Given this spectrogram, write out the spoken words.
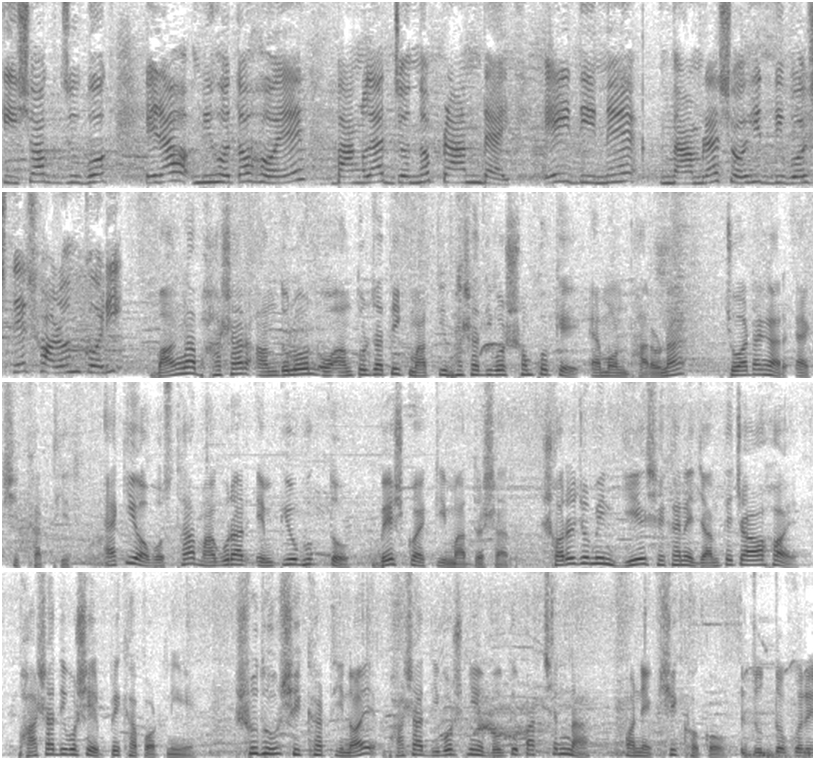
কৃষক, যুবক এরা নিহত হয়ে বাংলার জন্য প্রাণ দেয়। এই দিনে আমরা শহীদ দিবসদের স্মরণ করি। বাংলা ভাষার আন্দোলন ও আন্তর্জাতিক মাতৃভাষা দিবস সম্পর্কে এমন ধারণা চুয়াডাঙ্গার এক শিক্ষার্থীর। একই অবস্থা মাগুরার এমপিওভুক্ত বেশ কয়েকটি মাদ্রাসার। সরেজমিন গিয়ে সেখানে জানতে চাওয়া হয়, ভাষা দিবসের প্রেক্ষাপট নিয়ে। শুধু শিক্ষার্থী নয় ভাষা দিবস নিয়ে বলতে পারছেন না অনেক শিক্ষকও। যুদ্ধ করে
